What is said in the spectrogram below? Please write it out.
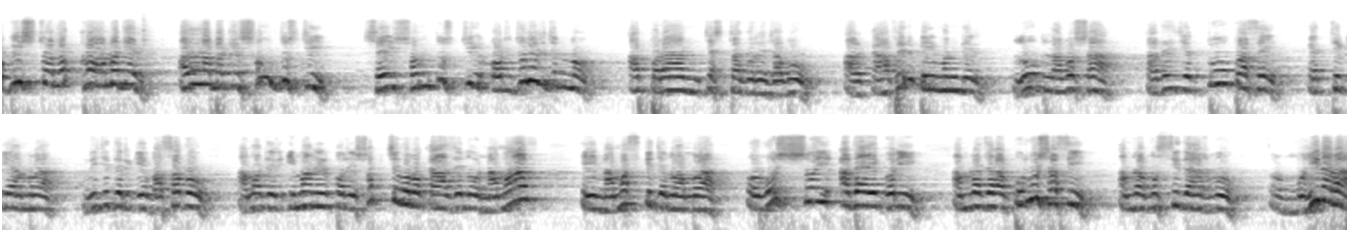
অবিষ্ট লক্ষ্য আমাদের আল্লাহ পাকের সন্তুষ্টি, সেই সন্তুষ্টি অর্জনের জন্য আপ্রাণ চেষ্টা করে যাব। আর কাফের বেঈমানদের লোভ লালসা, তাদের যে টুপ আছে, এর থেকে আমরা নিজেদেরকে বাঁচাবো। আমাদের ইমানের পরে সবচেয়ে বড় কাজ এলো নামাজ। এই নামাজকে যেন আমরা অবশ্যই আদায় করি। আমরা যারা পুরুষ আছি, আমরা মসজিদে আসব, মহিলারা,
